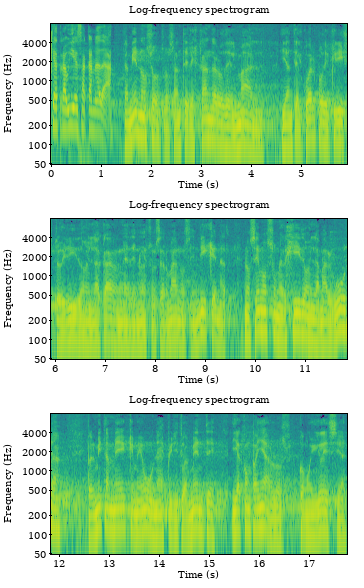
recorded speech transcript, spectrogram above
Que atraviesa Canadá. También nosotros, ante el escándalo del mal y ante el cuerpo de Cristo herido en la carne de nuestros hermanos indígenas, nos hemos sumergido en la amargura. Permítanme que me una espiritualmente y acompañarlos como iglesia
